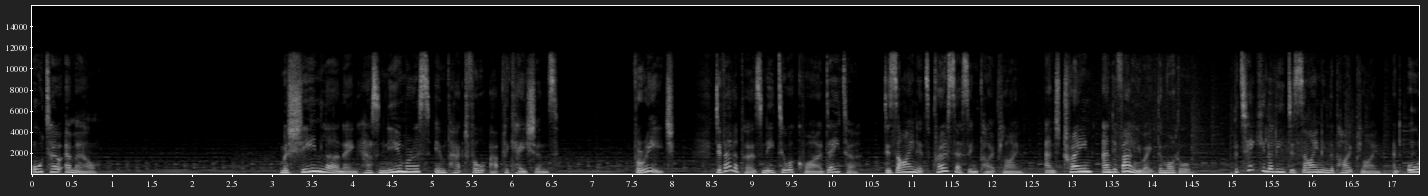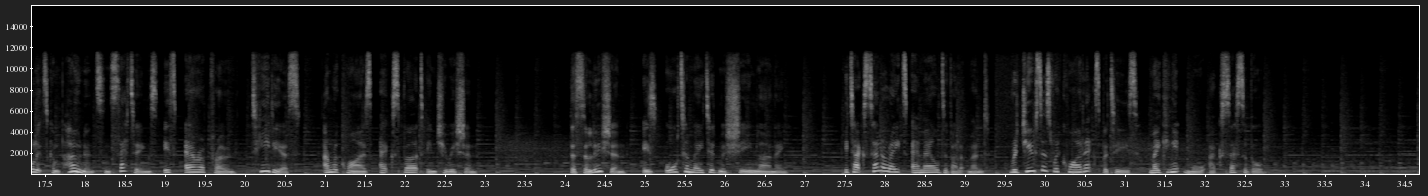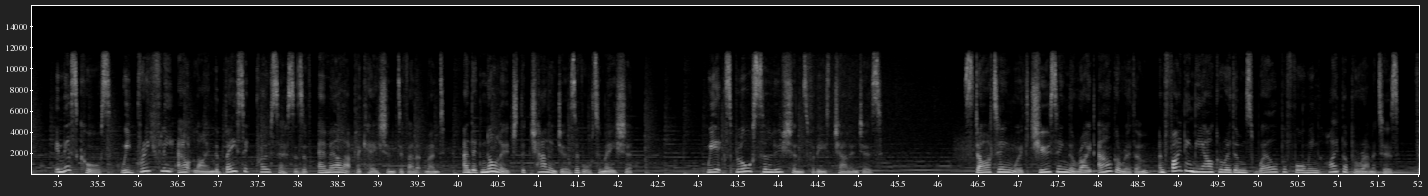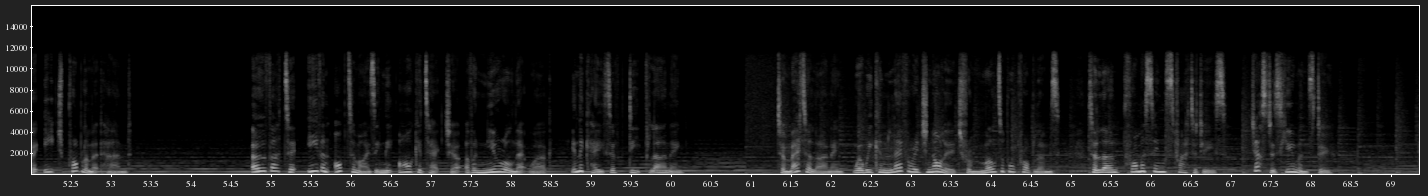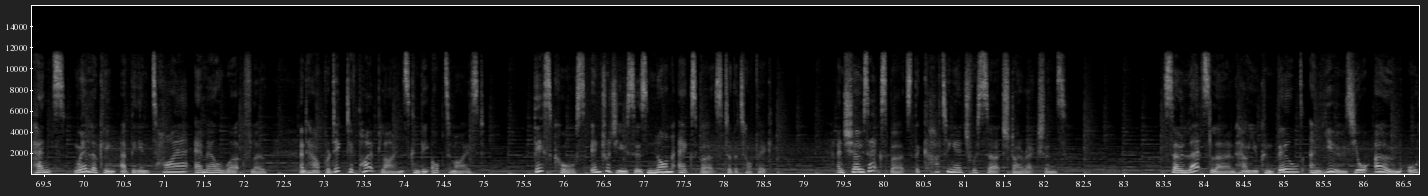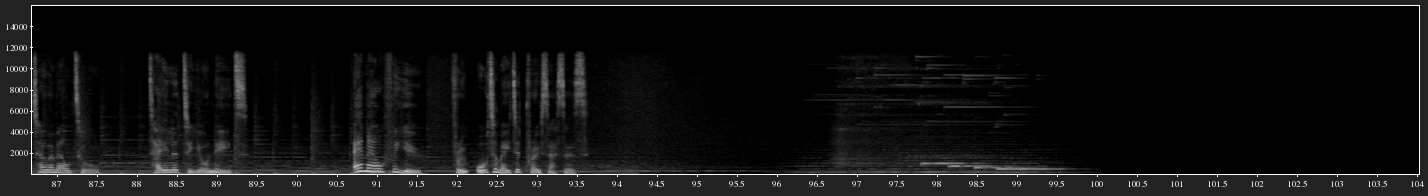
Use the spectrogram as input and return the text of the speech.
AutoML Machine learning has numerous impactful applications. For each, developers need to acquire data, design its processing pipeline, and train and evaluate the model. Particularly designing the pipeline and all its components and settings is error-prone, tedious, and requires expert intuition. The solution is automated machine learning. It accelerates ML development, reduces required expertise, making it more accessible. In this course, we briefly outline the basic processes of ML application development and acknowledge the challenges of automation. We explore solutions for these challenges, starting with choosing the right algorithm and finding the algorithm's well-performing hyperparameters for each problem at hand over to even optimizing the architecture of a neural network in the case of deep learning. To meta-learning, where we can leverage knowledge from multiple problems to learn promising strategies, just as humans do. Hence, we're looking at the entire ML workflow and how predictive pipelines can be optimized. This course introduces non-experts to the topic and shows experts the cutting-edge research directions so let's learn how you can build and use your own AutoML tool, tailored to your needs. ML for you through automated processes.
